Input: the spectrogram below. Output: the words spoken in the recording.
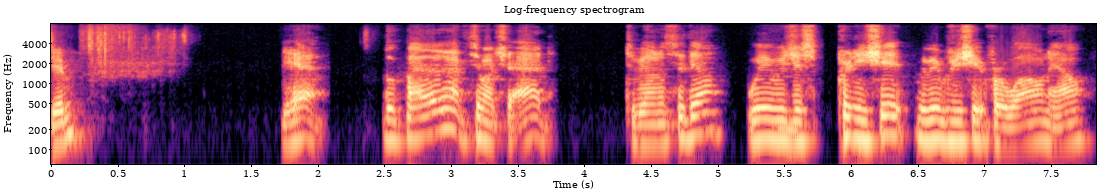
Jim, yeah, look, mate, I don't have too much to add. To be honest with you, we were just pretty shit. We've been pretty shit for a while now.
